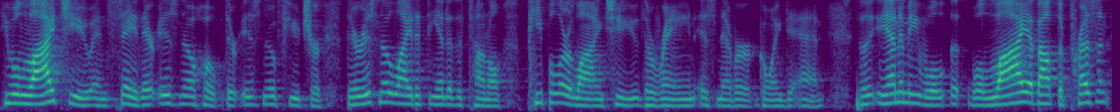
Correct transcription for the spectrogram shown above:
He will lie to you and say, There is no hope, there is no future, there is no light at the end of the tunnel. People are lying to you, the rain is never going to end. The enemy will, uh, will lie about the present,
